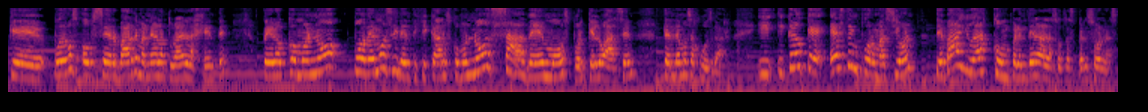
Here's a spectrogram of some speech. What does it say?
que podemos observar de manera natural en la gente, pero como no podemos identificarlos, como no sabemos por qué lo hacen, tendemos a juzgar. Y, creo que esta información te va a ayudar a comprender a las otras personas,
